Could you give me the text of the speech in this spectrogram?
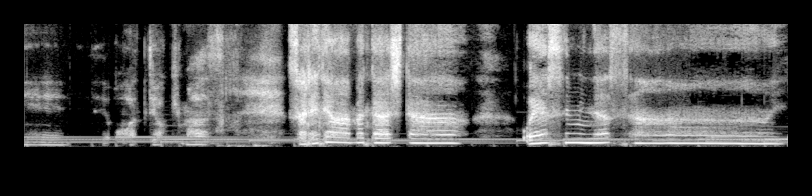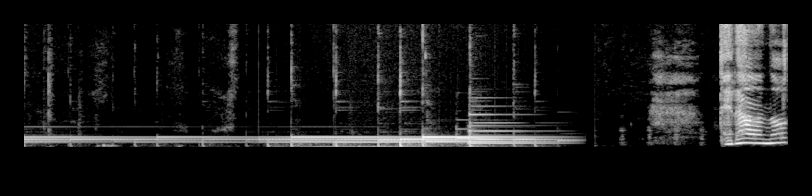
えー、終わっておきます。それではまた明日、おやすみなさい。テラーの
